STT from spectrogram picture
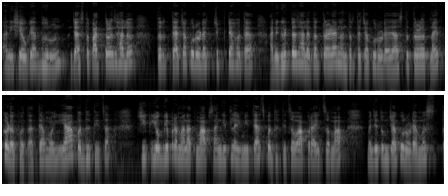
आणि शेवग्यात भरून जास्त पातळ झालं तर त्याच्या कुरड्या चिपट्या होतात. आणि घट्ट झालं तर तळल्यानंतर त्याच्या कुरड्या जास्त तळत नाहीत कडक होतात. त्यामुळे या पद्धतीचा जी योग्य प्रमाणात माप सांगितलं आहे मी त्याच पद्धतीचं वापरायचं माप. म्हणजे तुमच्या कुरड्या मस्त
